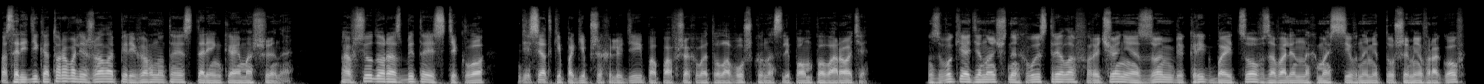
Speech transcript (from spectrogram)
посреди которого лежала перевернутая старенькая машина. Повсюду разбитое стекло, десятки погибших людей, попавших в эту ловушку на слепом повороте. Звуки одиночных выстрелов, рычание зомби, крик бойцов, заваленных массивными тушами врагов,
